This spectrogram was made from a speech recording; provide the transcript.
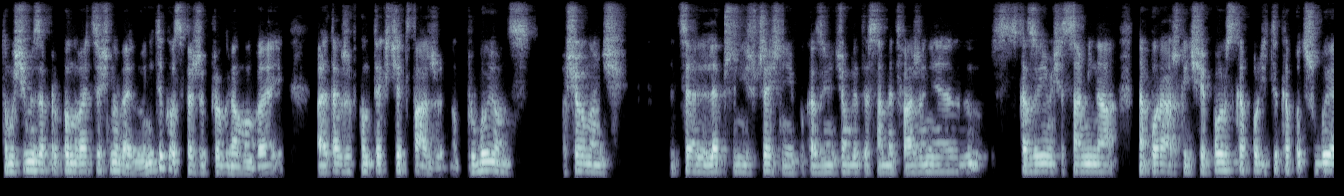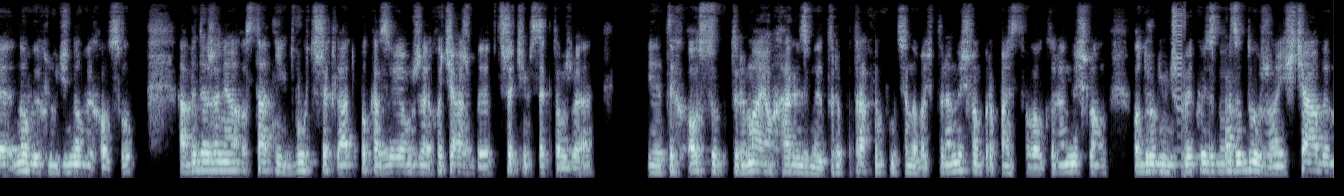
to musimy zaproponować coś nowego, nie tylko w sferze programowej, ale także w kontekście twarzy. No, próbując osiągnąć cel lepszy niż wcześniej, pokazują ciągle te same twarze, nie, skazujemy się sami na, na porażkę. Dzisiaj polska polityka potrzebuje nowych ludzi, nowych osób, a wydarzenia ostatnich dwóch, trzech lat pokazują, że chociażby w trzecim sektorze tych osób, które mają charyzmy, które potrafią funkcjonować, które myślą propaństwowo, które myślą o drugim człowieku jest bardzo dużo i chciałbym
